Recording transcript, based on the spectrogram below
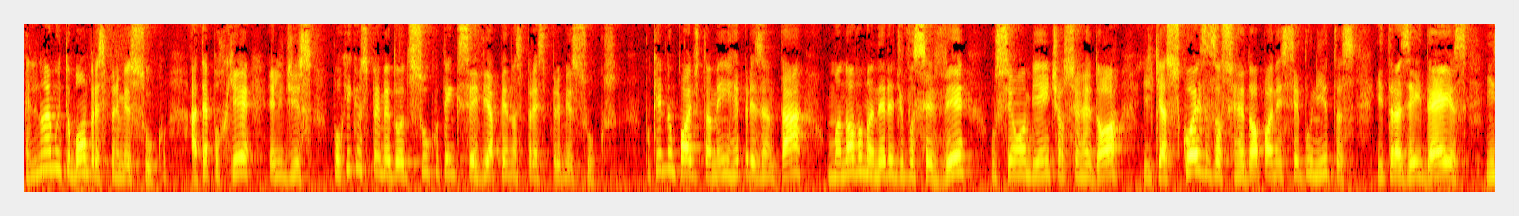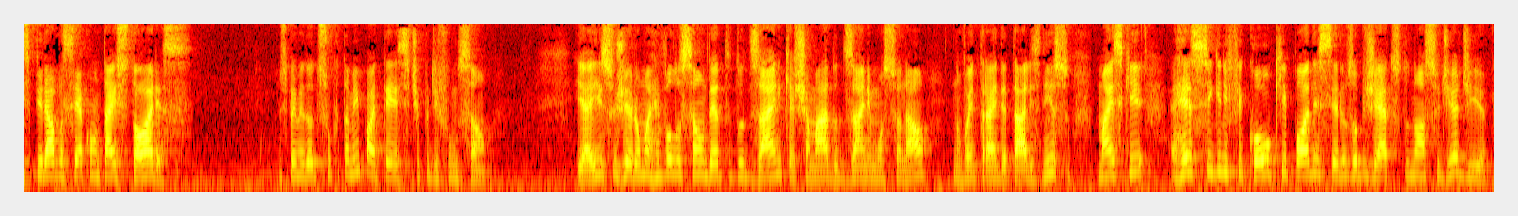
Ele não é muito bom para espremer suco, até porque ele diz: por que, que um espremedor de suco tem que servir apenas para espremer sucos? Porque ele não pode também representar uma nova maneira de você ver o seu ambiente ao seu redor e que as coisas ao seu redor podem ser bonitas e trazer ideias e inspirar você a contar histórias. O espremedor de suco também pode ter esse tipo de função. E aí isso gerou uma revolução dentro do design, que é chamado design emocional. Não vou entrar em detalhes nisso, mas que ressignificou o que podem ser os objetos do nosso dia a dia.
